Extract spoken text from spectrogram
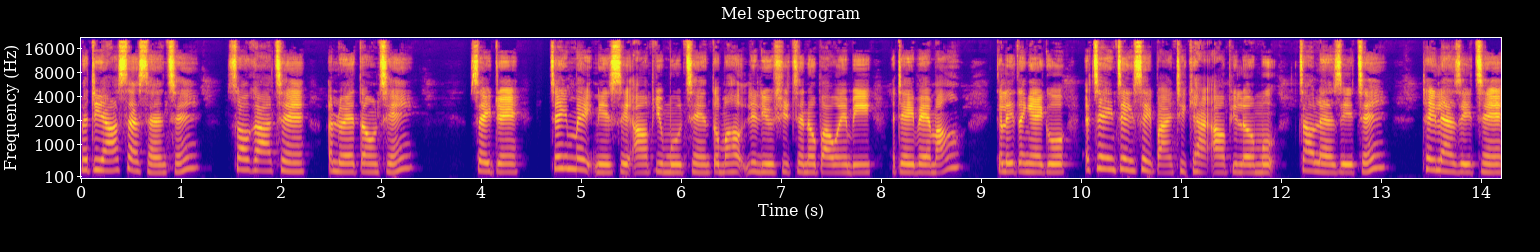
မတရားဆက်ဆံခြင်းစော်ကားခြင်းအလွဲသုံးခြင်းစိတ်တွင်ကျိတ်မိတ်နေစေအောင်ပြုမှုခြင်းသို့မဟုတ်လျလျူရှိခြင်းတို့ပါဝင်ပြီးအတိပ္ပယ်မှာ ကလေးတငယ်ကိုအချိန်ချင်းစိတ်ပိုင်းထိခိုက်အောင်ပြုလုပ်မှုကြောက်လန့်စေခြင်းထိတ်လန့်စေခြင်း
